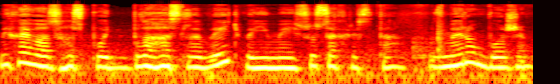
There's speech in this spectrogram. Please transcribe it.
Нехай вас Господь благословить во ім'я Ісуса Христа з миром Божим.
